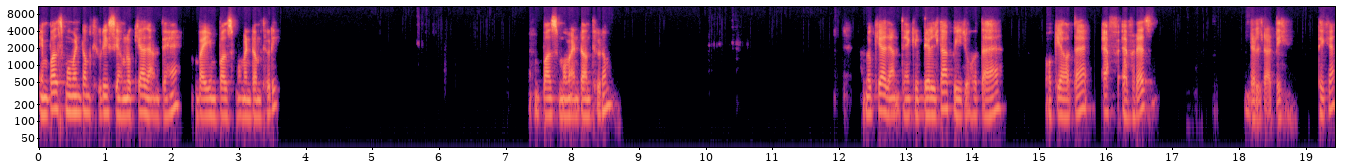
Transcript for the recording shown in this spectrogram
इम्पल्स मोमेंटम थ्योरी से हम लोग क्या जानते हैं by impulse momentum theory impulse momentum theorem हम लोग क्या जानते हैं कि डेल्टा पी जो होता है, वो क्या होता है? एफ़ एवरेज डेल्टा टी ठीक है?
